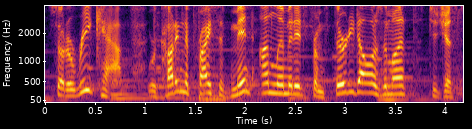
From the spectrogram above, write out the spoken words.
F- So to recap, we're cutting the price of Mint Unlimited from $30 a month to just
